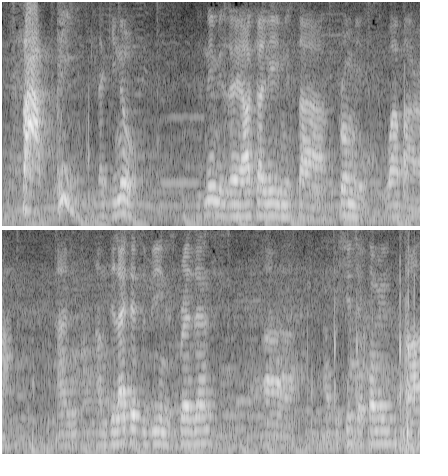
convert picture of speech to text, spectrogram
Sapi, like you know. His name is uh, actually Mr. Promise Wagbara, and I'm delighted to be in his presence. Uh, I appreciate your coming, sir.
